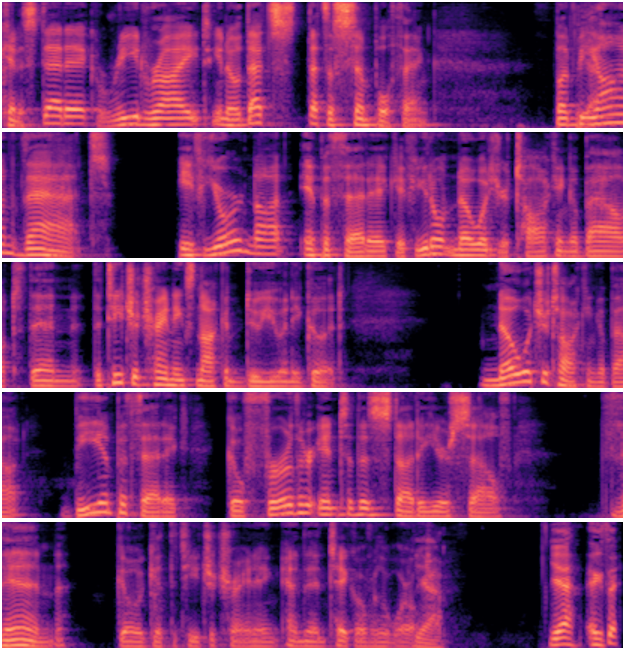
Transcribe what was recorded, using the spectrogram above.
kinesthetic, read write, you know, that's that's a simple thing. But beyond yeah. that, if you're not empathetic, if you don't know what you're talking about, then the teacher training's not going to do you any good. Know what you're talking about, be empathetic, go further into the study yourself, then go get the teacher training and then take over the world. Yeah. Yeah, exa-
